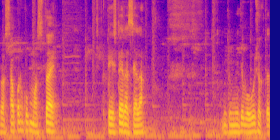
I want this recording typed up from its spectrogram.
रस्सा पण खूप मस्त आहे. टेस्ट आहे रस्स्याला तुम्ही इथे बघू शकतात.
